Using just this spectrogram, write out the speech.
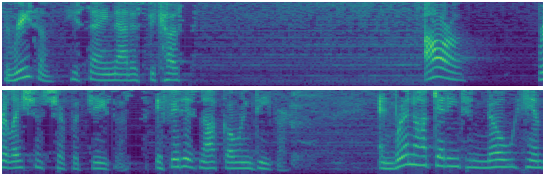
The reason he's saying that is because our relationship with Jesus, if it is not going deeper, and we're not getting to know him,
